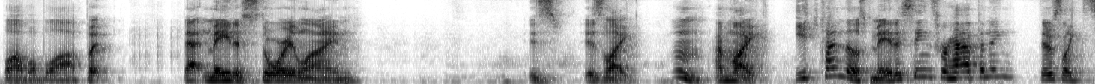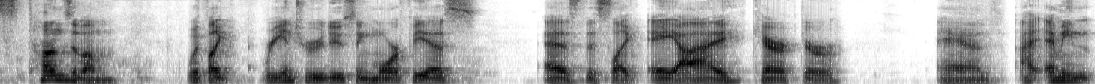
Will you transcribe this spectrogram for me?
blah blah blah. But that meta storyline is is like hmm, i'm like each time those meta scenes were happening there's like tons of them with like reintroducing morpheus as this like ai character. And i i mean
